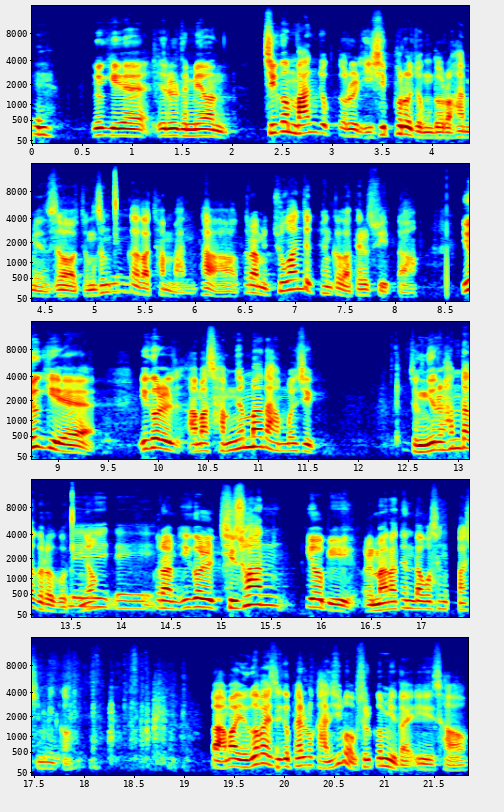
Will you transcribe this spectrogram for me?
예. 여기에 예를 들면 지금 만족도를 20% 정도로 하면서 정성 네. 평가가 참 많다. 그러면 주관적 평가가 될 수 있다. 여기에 이걸 아마 3년마다 한 번씩 정리를 한다 그러거든요. 네. 네. 그럼 이걸 취소한 기업이 얼마나 된다고 생각하십니까? 아마 여가부에서 이거 별로 관심이 없을 겁니다. 이 사업.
